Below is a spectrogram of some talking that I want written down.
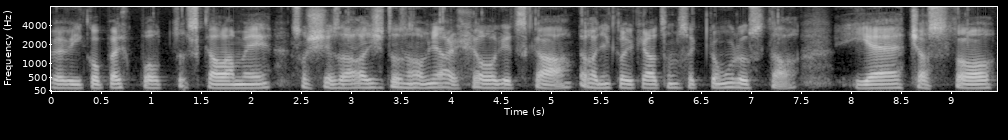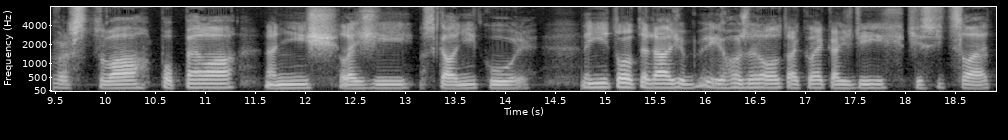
ve výkopech pod skalami, což je záležitost hlavně archeologická, ale několikrát jsem se k tomu dostal, je často vrstva popela, na níž leží skalní kůry. Není to teda, že by hořelo takhle každých tisíc let,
